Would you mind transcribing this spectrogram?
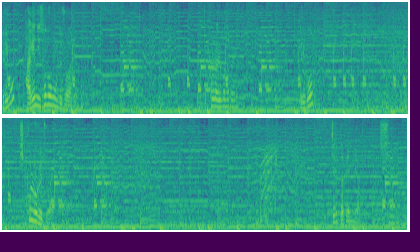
그리고 당연히 손오공도 좋아하죠 또 컬러 1번으로 해 그리고 피콜로를 좋아해 캐릭터 변경 침...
